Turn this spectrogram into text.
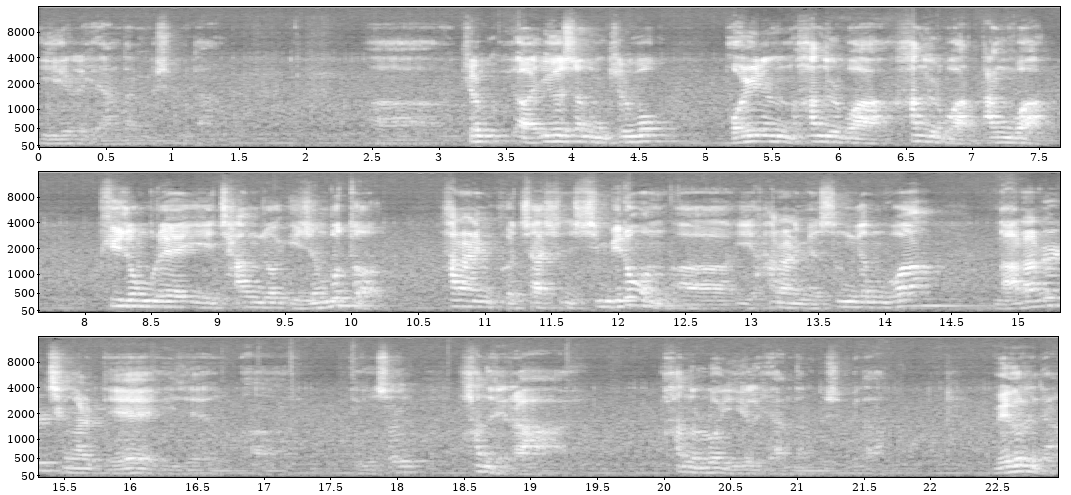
이해를 해야 한다는 것입니다. 어, 결국 어, 이것은 결국 보이는 하늘과 하늘과 땅과 피조물의 이 창조 이전부터 하나님이 거치하신 신비로운 어, 이 하나님의 성전과 나라를 칭할 때 이제 어, 이것을 하늘이라 하늘로 이해를 해야 한다는 것입니다. 왜 그러냐?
